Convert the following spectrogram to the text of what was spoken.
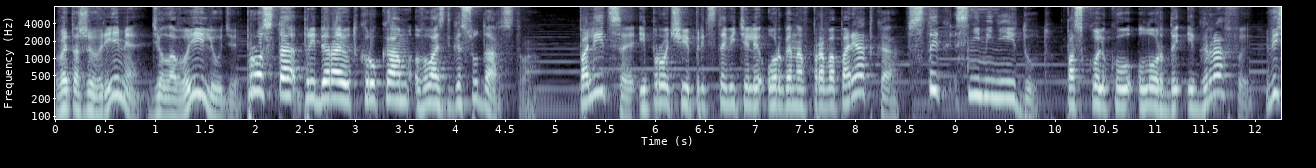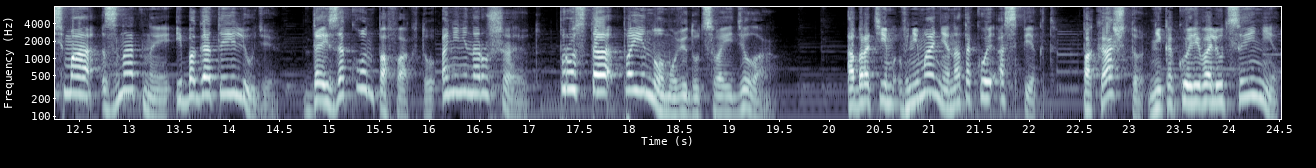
В это же время деловые люди просто прибирают к рукам власть государства. Полиция и прочие представители органов правопорядка в стык с ними не идут, поскольку лорды и графы весьма знатные и богатые люди. Да и закон по факту они не нарушают, просто по-иному ведут свои дела. Обратим внимание на такой аспект. Пока что никакой революции нет,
